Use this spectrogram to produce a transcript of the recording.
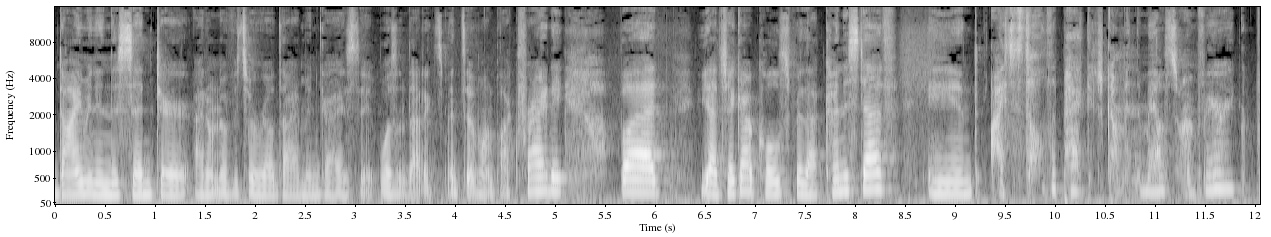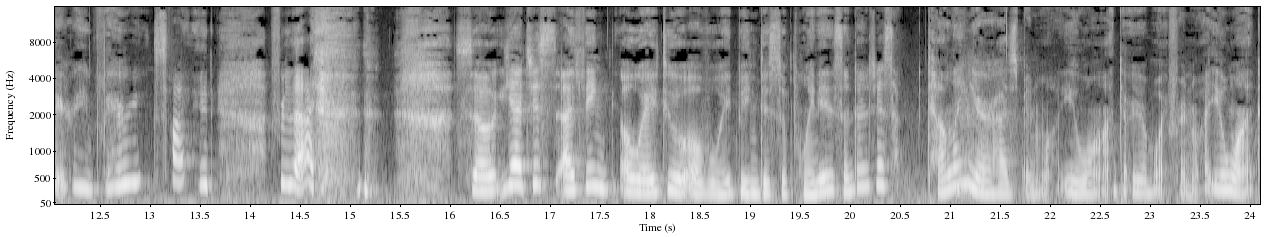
diamond in the center. I don't know if it's a real diamond, guys. It wasn't that expensive on Black Friday. But yeah, check out Kohl's for that kind of stuff. And I saw the package come in the mail, so I'm very, very, very excited for that. so yeah, just I think a way to avoid being disappointed sometimes just telling your husband what you want or your boyfriend what you want.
